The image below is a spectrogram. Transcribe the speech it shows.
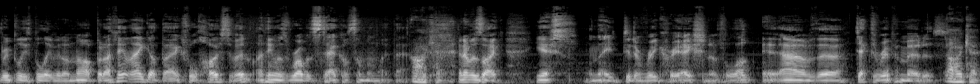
Ripley's Believe It or Not. But I think they got the actual host of it. I think it was Robert Stack or something like that. Okay. And it was like, yes. And they did a recreation of the log, uh, of the Jack the Ripper murders. Oh, okay.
